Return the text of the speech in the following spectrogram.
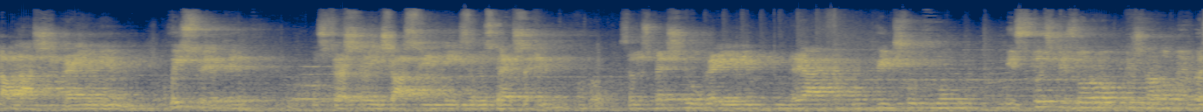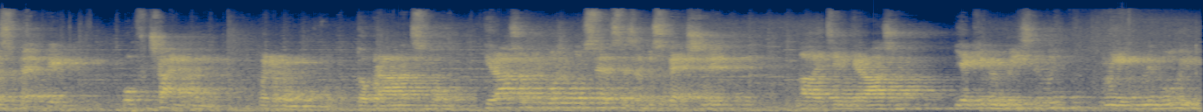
та в нашій країні вистояти у страшний час війни і забезпечити, забезпечити Україні реальну, відчутну і з точки зору міжнародної безпеки повчальну перемогу добра над злом. І разом ми можемо все це забезпечити, але тільки разом, якими різними ми не були.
